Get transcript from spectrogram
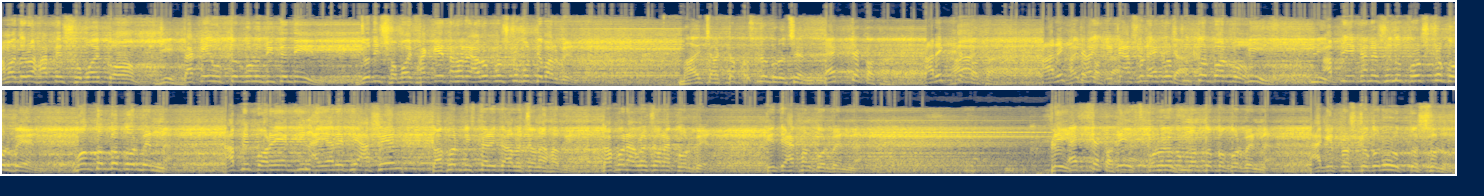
আমাদেরও হাতে সময় কম। জি। তাকে উত্তরগুলো দিতে দিন। যদি সময় থাকে তাহলে আরও প্রশ্ন করতে পারবেন। ভাই চারটা প্রশ্ন করেছেন। একটা কথা আরেকটা কথা আরেকটা কথা। এটা আসলে একটা। প্রশ্ন উত্তর পর্ব. আপনি এখানে শুধু প্রশ্ন করবেন মন্তব্য করবেন না। আপনি পরে একদিন আইআরএফে আসেন তখন বিস্তারিত আলোচনা হবে। তখন আলোচনা করবেন কিন্তু এখন করবেন না। প্লিজ একটা কথা, কোনো রকম মন্তব্য করবেন না। আগে প্রশ্নগুলোর উত্তর শুনুন।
